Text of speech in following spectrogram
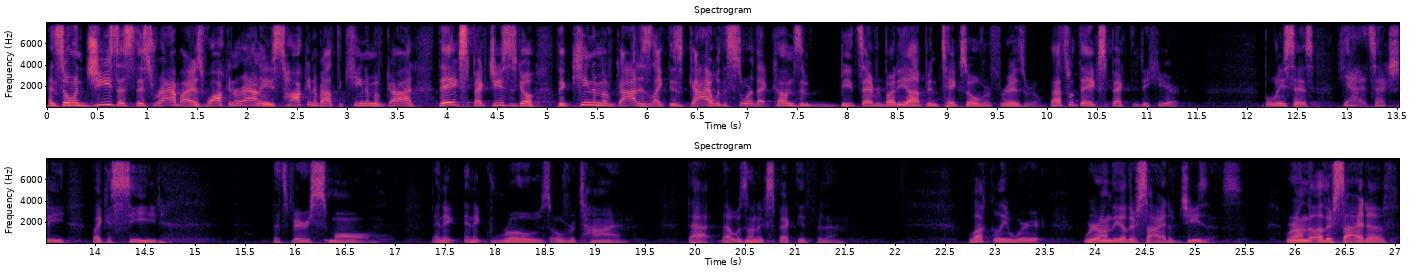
And so when Jesus, this rabbi, is walking around and he's talking about the kingdom of God, they expect Jesus to go, the kingdom of God is like this guy with a sword that comes and beats everybody up and takes over for Israel. That's what they expected to hear. But when he says, yeah, it's actually like a seed that's very small and it, and it grows over time. That, that was unexpected for them. Luckily, we're, we're on the other side of Jesus. We're on the other side of,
